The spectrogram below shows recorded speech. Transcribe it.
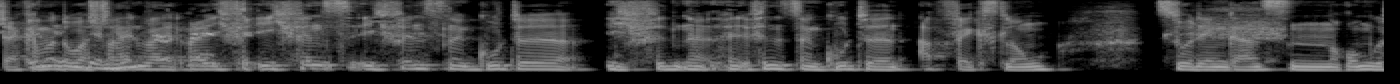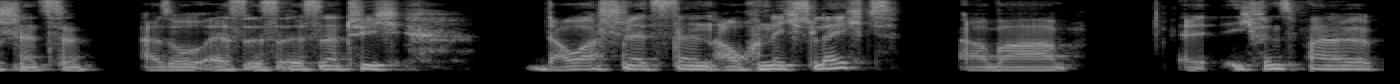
da kann man drüber streiten, weil, weil ich, ich finde es ich find's eine gute, ich finde ich finde es eine gute Abwechslung zu dem ganzen Rumgeschnetzel. Also es ist, ist natürlich Dauerschnetzeln auch nicht schlecht, aber äh, ich finde es mal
